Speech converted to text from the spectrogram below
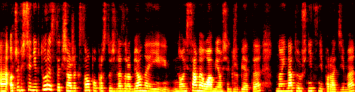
E, oczywiście niektóre z tych książek są po prostu źle zrobione i, no i same łamią się grzbiety, no i na to już nic nie poradzimy,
